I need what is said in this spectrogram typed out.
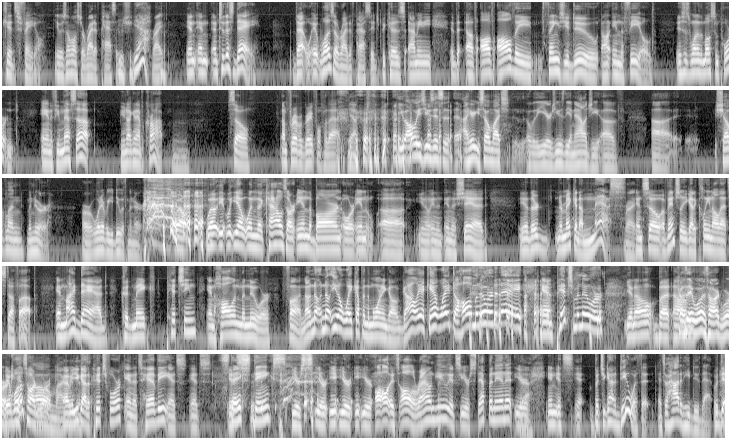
kids fail. It was almost a rite of passage. Mm-hmm. Yeah, Right. and and and to this day, that it was a rite of passage because I mean, he, the- of of all the things you do on, in the field, this is one of the most important. And if you mess up, you're not going to have a crop. Mm-hmm. So, I'm forever grateful for that. Yeah. you always use this. Uh, I hear you so much over the years use the analogy of uh, shoveling manure or whatever you do with manure. well, well, it, well, yeah. When the cows are in the barn or in, uh, you know, in in the shed, you know, they're they're making a mess, Right. And so eventually, you got to clean all that stuff up. And my dad could make pitching and hauling manure fun. No, no, no. You don't wake up in the morning going, "Golly, I can't wait to haul manure today and pitch manure," you know. But Because um, it was hard work. it was hard Oh, work. my I mean, you got a pitchfork and it's heavy. And it's it's Stinks. It stinks. you're you're you're you're all. It's all around you. It's you're stepping in it. You're Yeah. and it's it, but you got to deal with it. and so, how did he do that? Well, D-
